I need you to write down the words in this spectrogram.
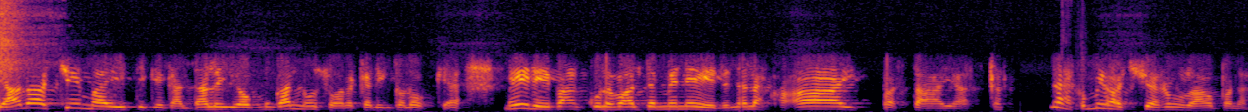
Ja no chima itike kaltale jo mukaan no suora kärin kolokkia. Meidän ei pankkulle valta menee, ne lähkö aippasta ajatka. Nähkö minä otsiä ruudaupana.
